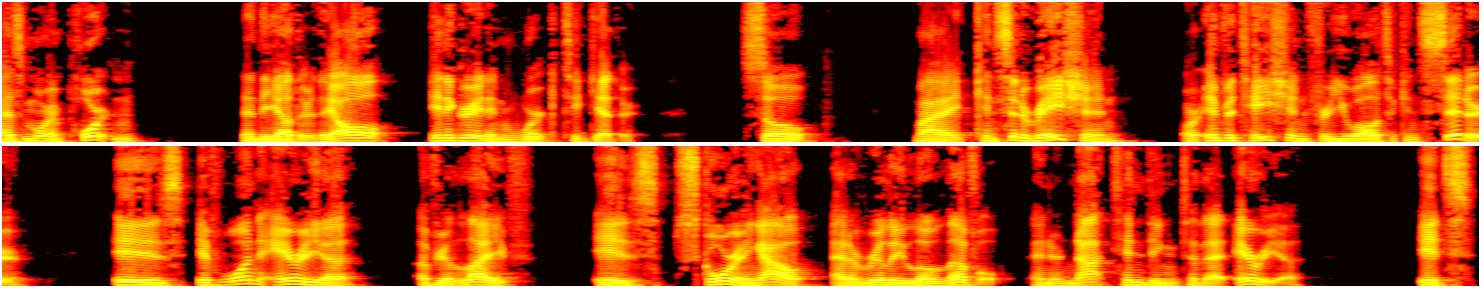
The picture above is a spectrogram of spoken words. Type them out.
as more important than the other. They all integrate and work together. So, my consideration or invitation for you all to consider is if one area of your life is scoring out at a really low level and you're not tending to that area, it's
